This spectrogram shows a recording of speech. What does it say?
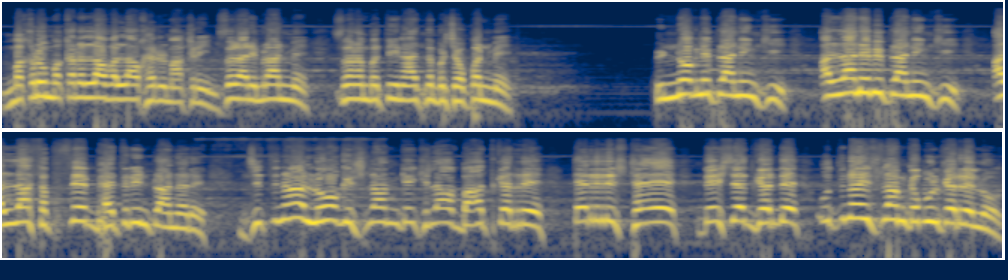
मकरू मकर अल्लाह वल्लाह खैरुल माकरीन। सूरह इमरान में, सूरह नंबर तीन, आयत नंबर चौपन में। इन लोग ने प्लानिंग की, अल्लाह ने भी प्लानिंग की। अल्लाह सबसे बेहतरीन प्लानर है। जितना लोग इस्लाम के खिलाफ बात कर रहे टेररिस्ट है दहशत गर्द है, उतना इस्लाम कबूल कर रहे लोग।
